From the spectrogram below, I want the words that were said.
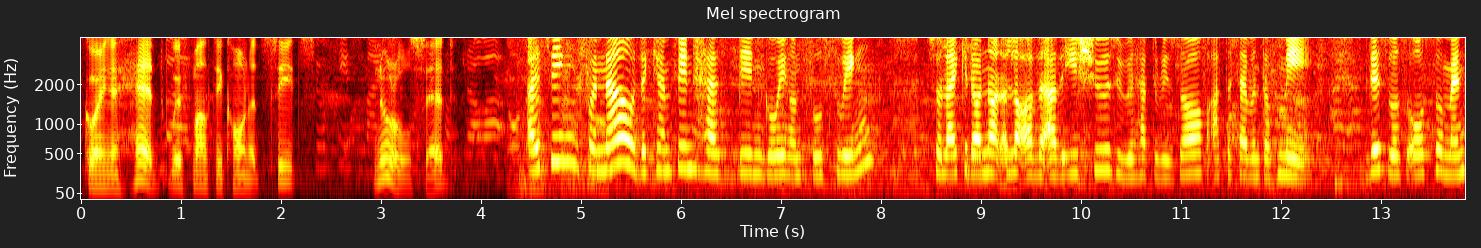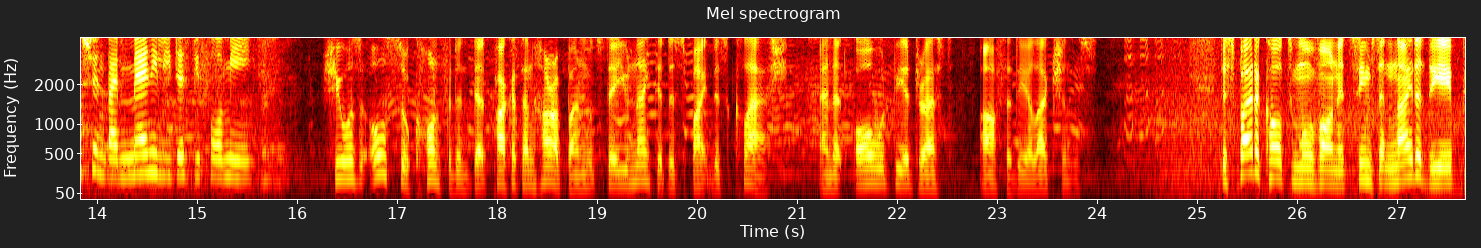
going ahead with multi-cornered seats, Nurul said, I think for now the campaign has been going on full swing. So like it or not, a lot of the other issues we will have to resolve after 7th of May. This was also mentioned by many leaders before me. She was also confident that Pakatan Harapan would stay united despite this clash and that all would be addressed after the elections. Despite a call to move on, it seems that neither DAP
